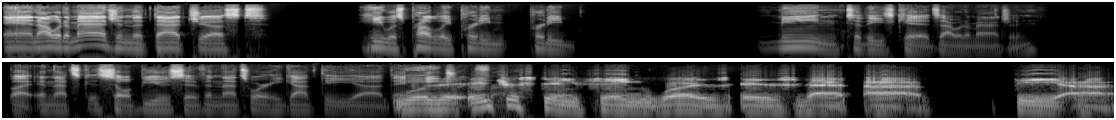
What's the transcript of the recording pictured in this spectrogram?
And I would imagine that that just he was probably pretty pretty mean to these kids. I would imagine, but and that's so abusive, and that's where he got the uh, the well, the from. interesting thing was is that uh, the uh,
